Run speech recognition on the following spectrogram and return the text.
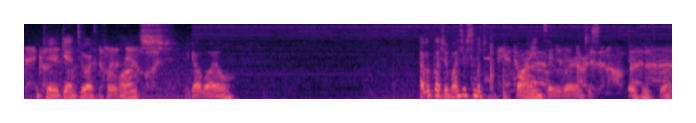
sack. Okay, this again, two hours before let us down, launch. boys. We got a while. I have a question. Why is there so much Hey, I know, vines uh, everywhere and just and all, but, everything's uh, growing?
